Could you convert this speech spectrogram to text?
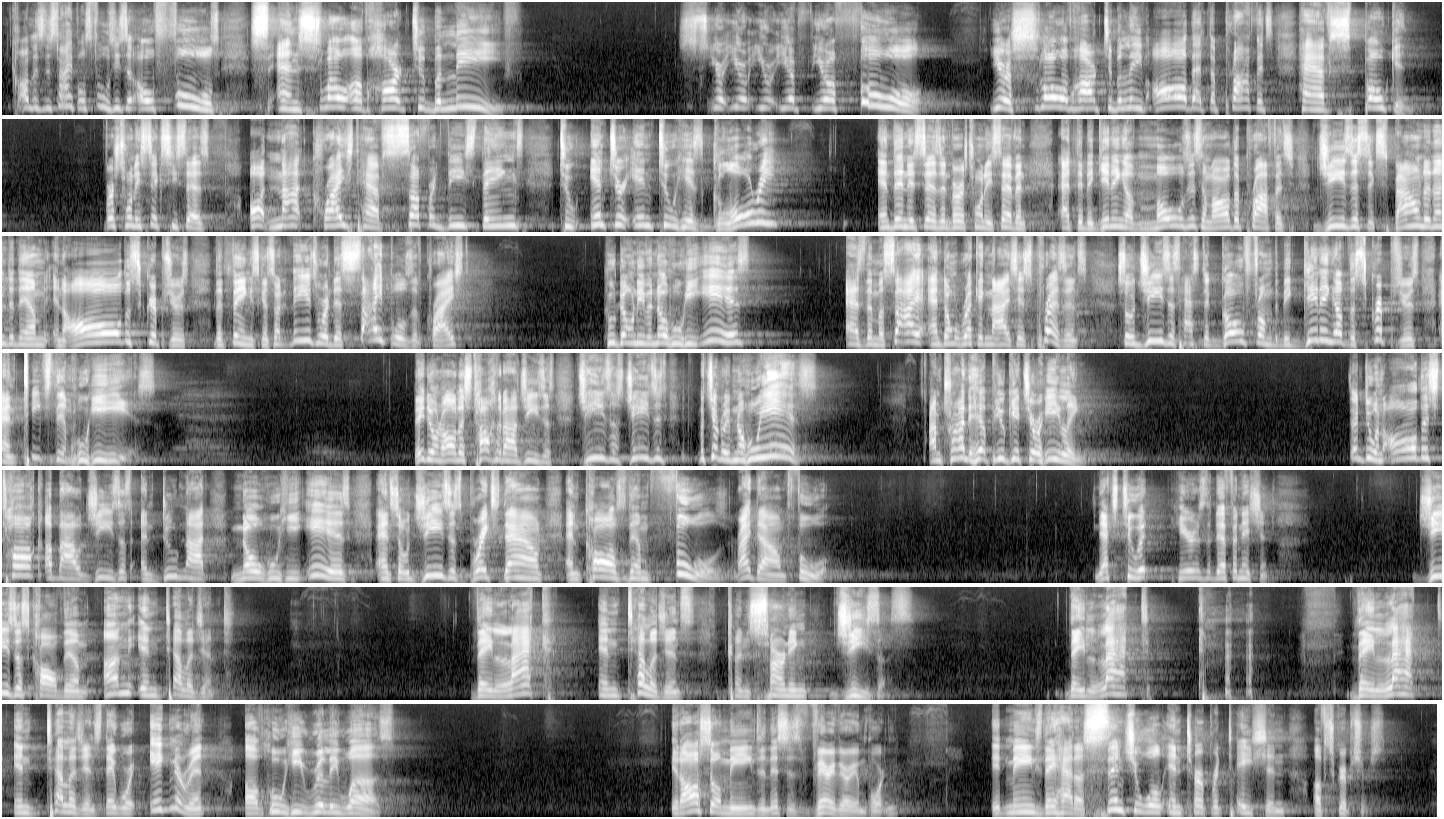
Called his disciples fools. He said, Oh, fools and slow of heart to believe. You're, you're, you're, you're, you're a fool. You're slow of heart to believe all that the prophets have spoken. Verse 26, he says, Ought not Christ have suffered these things to enter into his glory? And then it says in verse 27 At the beginning of Moses and all the prophets, Jesus expounded unto them in all the scriptures the things concerning. These were disciples of Christ who don't even know who he is as the Messiah and don't recognize his presence. So Jesus has to go from the beginning of the scriptures and teach them who he is. They doing all this talking about Jesus, Jesus, Jesus, but you don't even know who he is. I'm trying to help you get your healing. They're doing all this talk about Jesus and do not know who he is. And so Jesus breaks down and calls them fools. Write down fool. Next to it, here's the definition Jesus called them unintelligent. They lack intelligence concerning Jesus. They lacked they lacked intelligence. They were ignorant of who he really was. It also means, and this is very, very important, it means they had a sensual interpretation of scriptures.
